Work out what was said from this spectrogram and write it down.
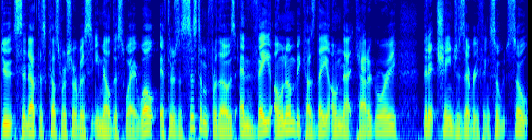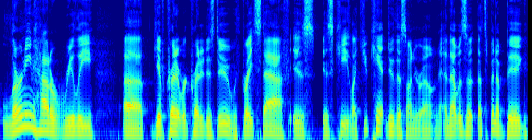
do send out this customer service email this way? Well, if there's a system for those and they own them because they own that category, then it changes everything. So, so learning how to really uh, give credit where credit is due with great staff is is key. Like, you can't do this on your own, and that was a that's been a big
